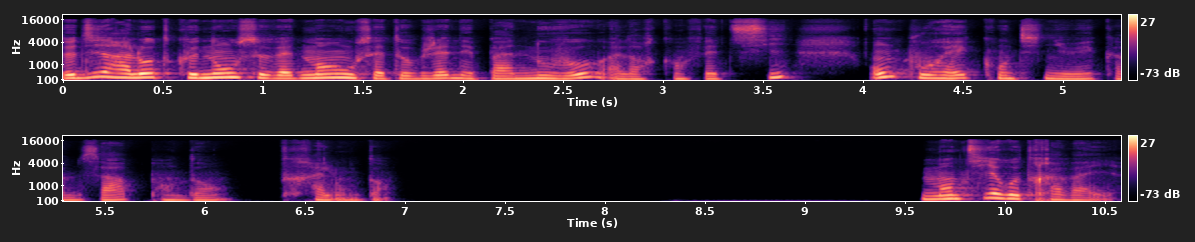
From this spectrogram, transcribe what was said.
De dire à l'autre que non, ce vêtement ou cet objet n'est pas nouveau, alors qu'en fait, si. On pourrait continuer comme ça pendant très longtemps. Mentir au travail.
